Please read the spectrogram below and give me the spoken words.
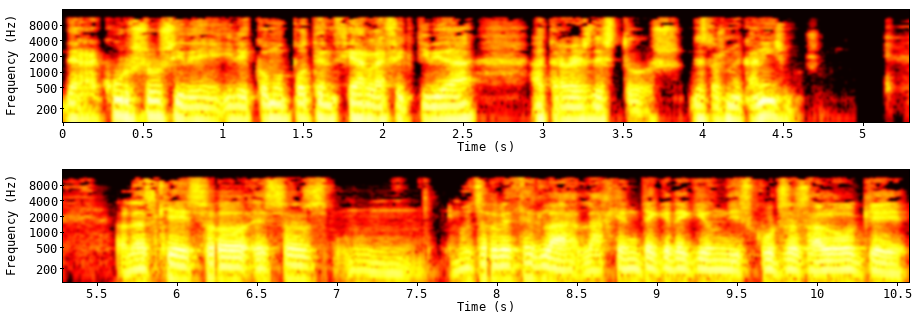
de recursos y de, y de cómo potenciar la efectividad a través de estos, de estos mecanismos. La verdad es que eso, eso es, mm, muchas veces la, la, gente cree que un discurso es algo que,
